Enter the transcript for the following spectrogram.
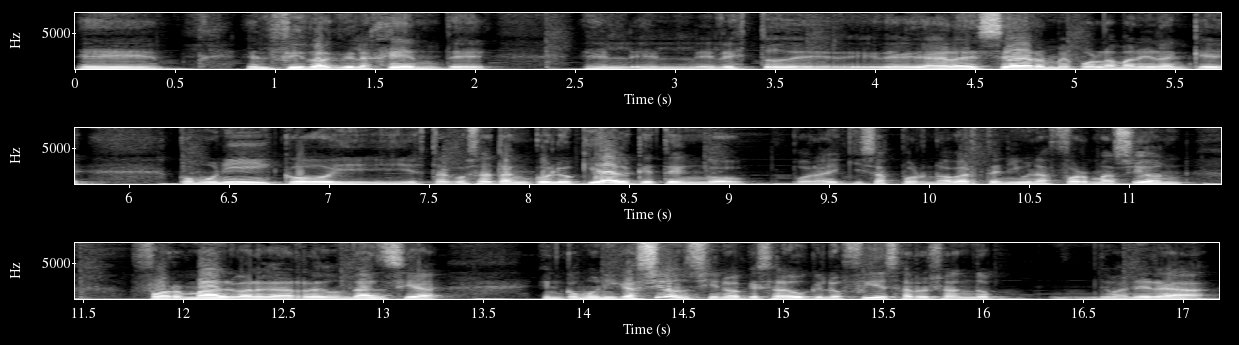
eh, el feedback de la gente, el, esto de, agradecerme por la manera en que comunico y, esta cosa tan coloquial que tengo por ahí quizás por no haber tenido una formación formal, valga la redundancia, en comunicación, sino que es algo que lo fui desarrollando de manera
